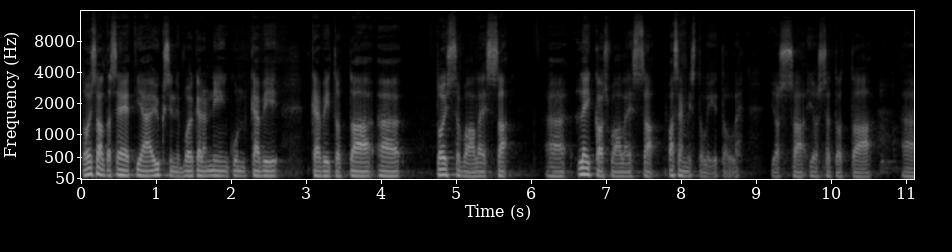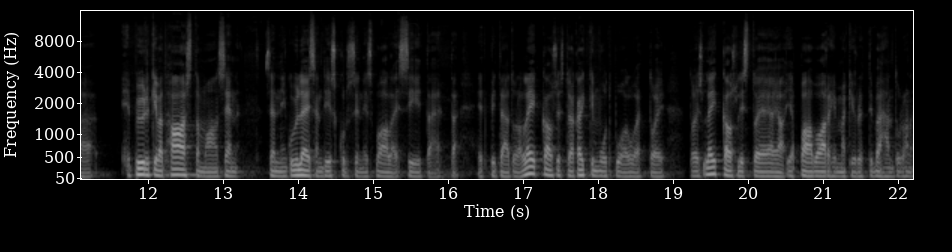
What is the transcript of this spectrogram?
Toisaalta se, että jää yksin, niin voi käydä niin kuin kävi, kävi tota, ä, toissa vaaleissa, ä, leikkausvaaleissa vasemmistoliitolle, jossa, jossa tota, ä, he pyrkivät haastamaan sen, sen niin kuin yleisen diskurssin niissä vaaleissa siitä, että, että pitää tuoda leikkauslistoja, kaikki muut puolueet toi, toi leikkauslistoja ja, ja Paavo Arhimäki yritti vähän turhan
